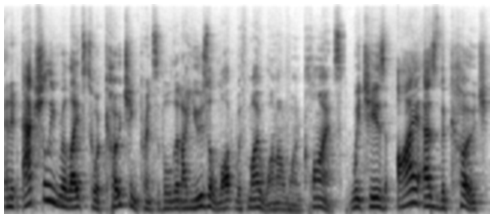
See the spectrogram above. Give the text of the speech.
And it actually relates to a coaching principle that I use a lot with my one on one clients, which is I, as the coach,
